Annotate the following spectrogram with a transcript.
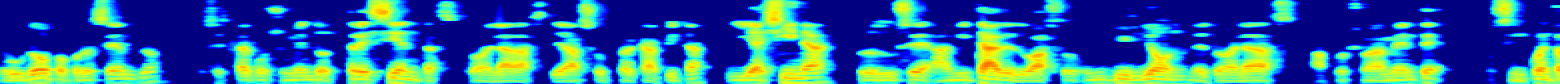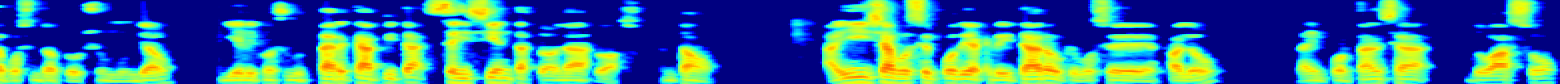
Europa, por ejemplo, se está consumiendo 300 toneladas de aso per cápita y a China produce a mitad de aso, un billón de toneladas aproximadamente, 50% de la producción mundial, y él consume per cápita 600 toneladas de aso. Entonces, ahí ya você puede acreditar o que você falou, la importancia do aso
